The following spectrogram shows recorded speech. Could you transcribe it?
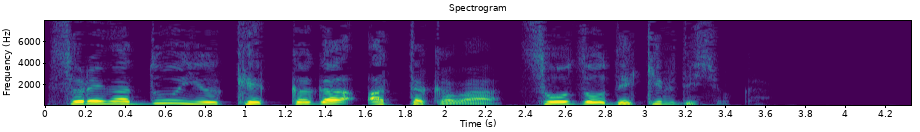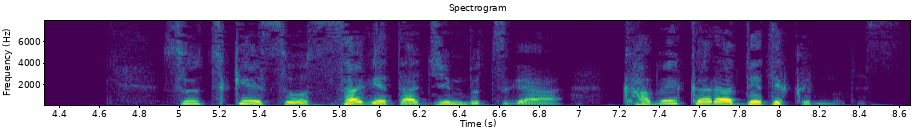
それがどういう結果があったかは想像できるでしょうかスーツケースを下げた人物が壁から出てくるのです。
